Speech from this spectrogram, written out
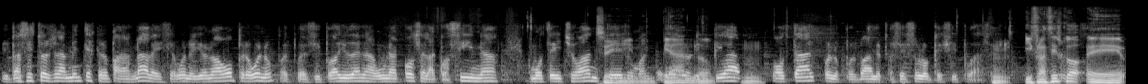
el pasa esto realmente es que no pagas nada. Dice, bueno, yo no hago, pero bueno, pues, pues si puedo ayudar en alguna cosa, en la cocina, como te he dicho antes, o limpiar hmm. o tal, bueno, pues vale, pues eso es lo que sí puedo hacer. Hmm. Y Francisco, eh,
